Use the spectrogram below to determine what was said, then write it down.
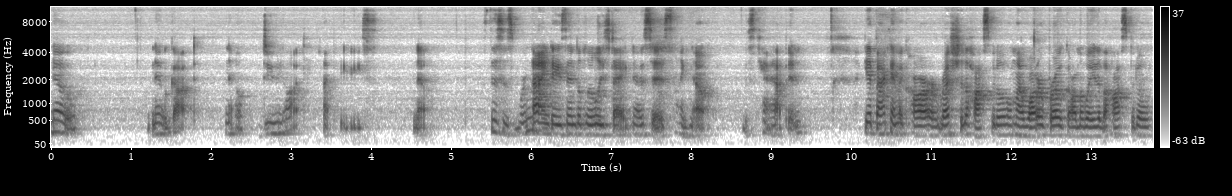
no no god no do not my babies no. This is we're nine days into lily's diagnosis like no this can't happen. Get back in the car rush to the hospital my water broke on the way to the hospital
